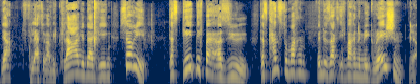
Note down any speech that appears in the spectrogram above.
ja, vielleicht sogar mit Klage dagegen. Sorry, das geht nicht bei Asyl. Das kannst du machen, wenn du sagst, ich mache eine Migration. Ja.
